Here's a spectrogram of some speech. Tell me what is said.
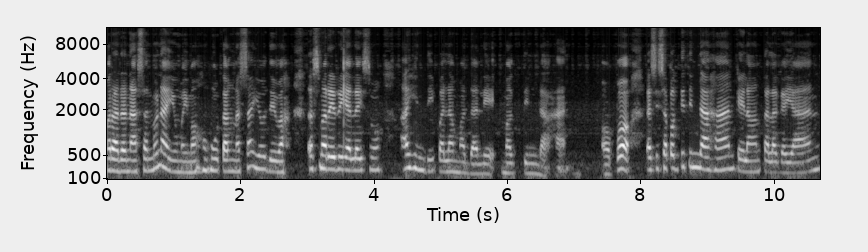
Mararanasan mo na yung may mahungutang na sa'yo, di ba? Tapos marirealize mo, ay hindi pala madali magtindahan. Opo, kasi sa pagtitindahan, kailangan talaga yan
